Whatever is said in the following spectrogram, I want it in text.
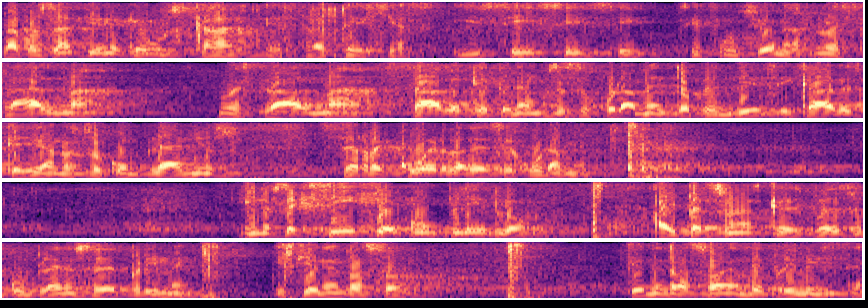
La persona tiene que buscar estrategias. Y sí, sí, sí, sí funciona. Nuestra alma nuestra alma sabe que tenemos ese juramento pendiente y cada vez que llega nuestro cumpleaños se recuerda de ese juramento. Y nos exige cumplirlo. Hay personas que después de su cumpleaños se deprimen y tienen razón. Tienen razón en deprimirse.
